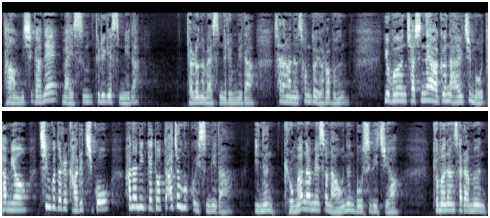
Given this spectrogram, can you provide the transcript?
다음 시간에 말씀드리겠습니다. 결론을 말씀드립니다. 사랑하는 성도 여러분, 욥은 자신의 악은 알지 못하며 친구들을 가르치고 하나님께도 따져 묻고 있습니다. 이는 교만함에서 나오는 모습이지요. 교만한 사람은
